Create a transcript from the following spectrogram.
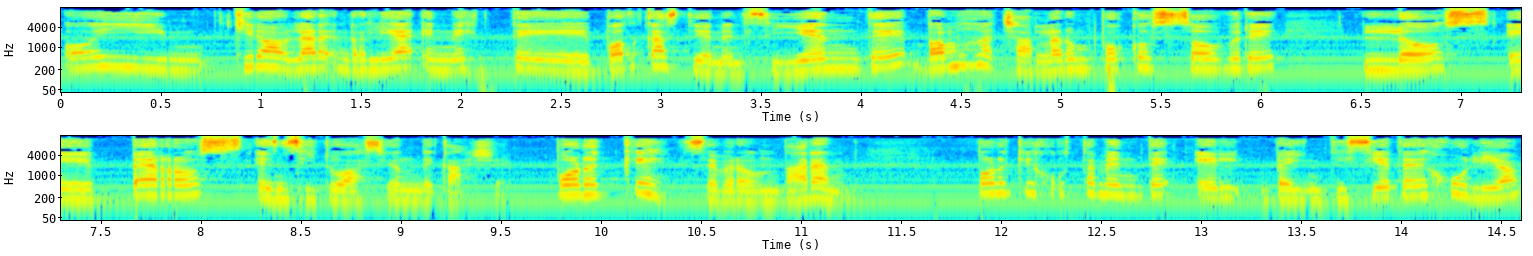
Hoy quiero hablar, en realidad en este podcast y en el siguiente, vamos a charlar un poco sobre los eh, perros en situación de calle. ¿Por qué? Se preguntarán. Porque justamente el 27 de julio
